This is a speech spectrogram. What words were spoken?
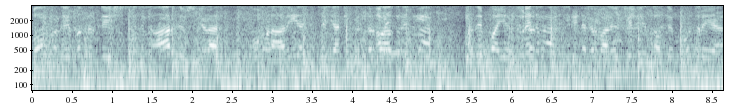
ਬਹੁਤ ਵੱਡੇ ਪੱਧਰ ਤੇ ਸੰਸਕਾਰ ਦਿਵਸ ਜਿਹੜਾ ਉਹ ਮਨਾ ਰਹੀ ਹੈ ਜਿੱਥੇ ਗਿਆਨੀ ਪਿੰਡਰਪਾਲ ਸਿੰਘ ਜੀ ਅਤੇ ਭਾਈ ਹਰਜਿੰਦਰ ਸਿੰਘ ਸ੍ਰੀਨਗਰ ਵਾਲੇ ਜ਼ਿਲ੍ਹੇ ਤੌਰ ਤੇ ਪਹੁੰਚ ਰਹੇ ਆ।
